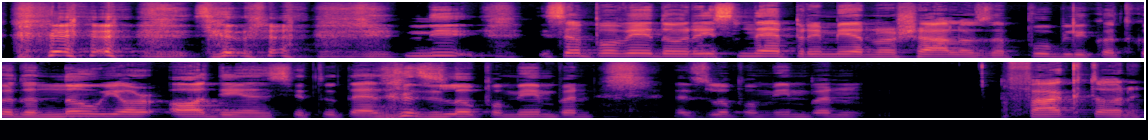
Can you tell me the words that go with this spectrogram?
Ni, sem povedal res neprimerno šalo za publiko, tako da know your audience je tudi en zelo pomemben, zelo pomemben faktor.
